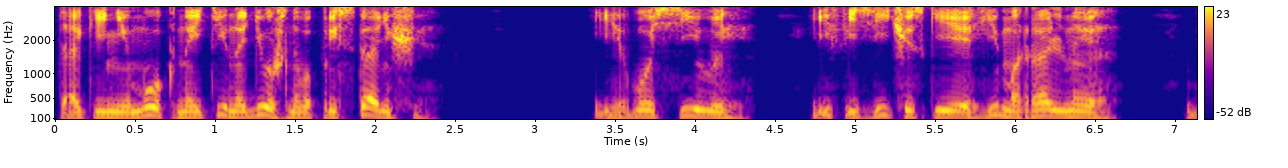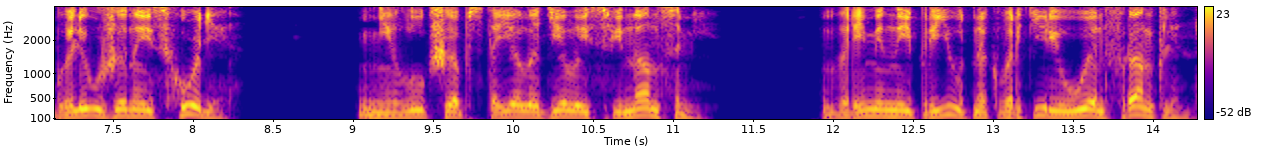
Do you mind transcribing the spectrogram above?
так и не мог найти надежного пристанища. Его силы, и физические, и моральные, были уже на исходе. Не лучше обстояло дело и с финансами. Временный приют на квартире Уэн Франклин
